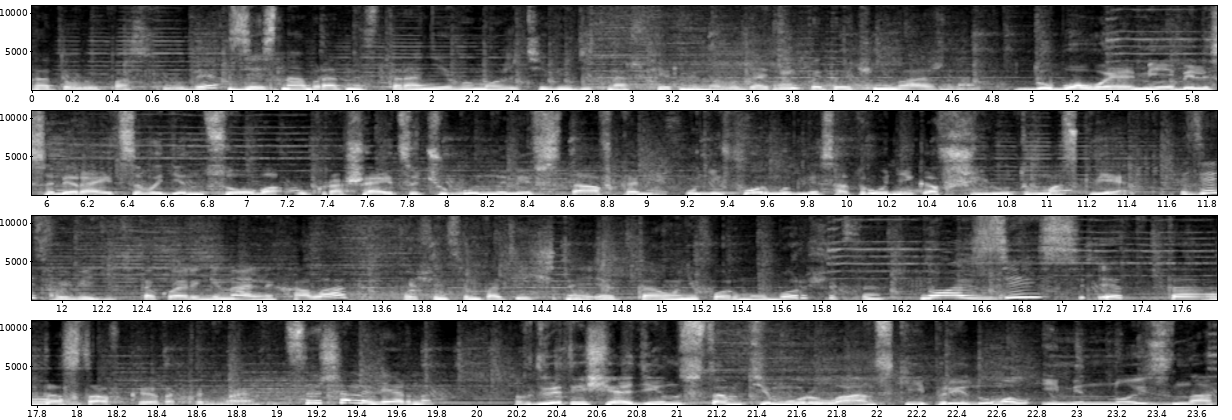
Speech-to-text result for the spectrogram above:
готовой посуды. Здесь на обратной стороне вы можете видеть наш фирменный логотип. Это очень важно. Дубовая мебель собирается в Одинцово, украшается чугунными вставками. Униформу для сотрудников шьют в Москве. Здесь вы видите такой оригинальный халат, очень симпатичный. Это униформа уборщицы. Ну а здесь это... Доставка, я так понимаю. Совершенно верно. В 2011-м Тимур Ланский придумал именной знак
